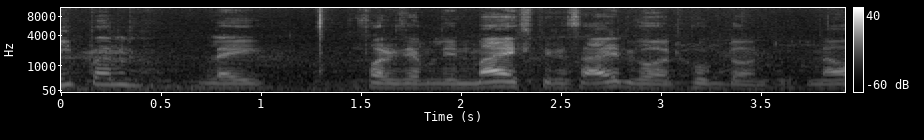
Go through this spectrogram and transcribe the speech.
people like for example in my experience i got hooked on it. Now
